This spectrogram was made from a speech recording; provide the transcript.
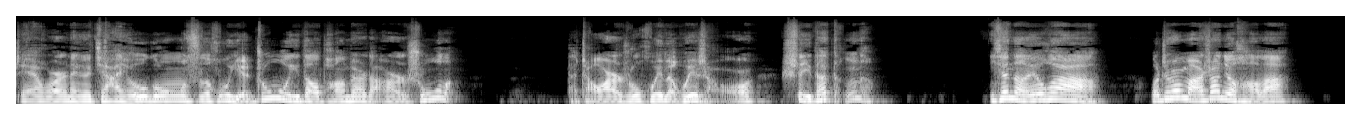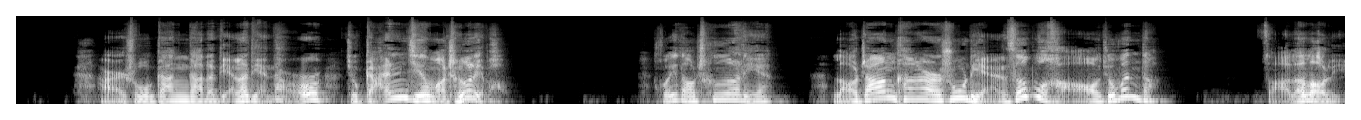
这会儿，那个加油工似乎也注意到旁边的二叔了，他朝二叔挥了挥手，示意他等等。你先等一会儿啊，我这边马上就好了。二叔尴尬的点了点头，就赶紧往车里跑。回到车里，老张看二叔脸色不好，就问他：“咋了，老李？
